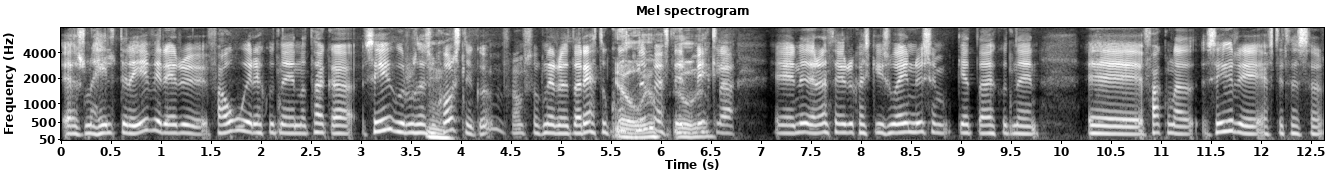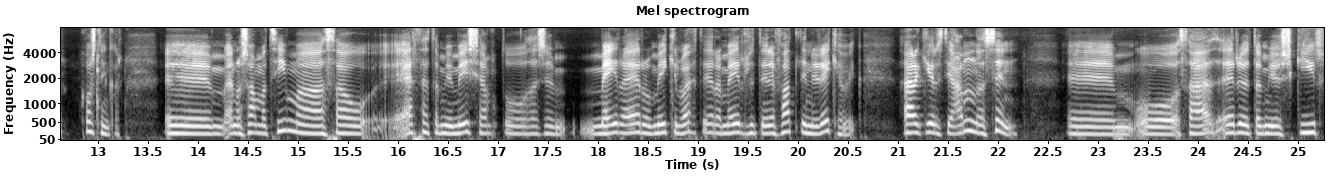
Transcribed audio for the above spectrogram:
eða svona heildina yfir eru fáir einhvern veginn að taka sigur úr þessum kostningum, framsókn eru þetta rétt úr Mm. Jú, eftir mikla e, niður en þau eru kannski svo einu sem geta einhvern veginn e, fagnað sigri eftir þessar kostningar um, en á sama tíma þá er þetta mjög misjamt og það sem meira er og mikilvægt er að meira hlutin er fallin í Reykjavík. Það er að gerast í annað sinn. Um, og það eru þetta mjög skýr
